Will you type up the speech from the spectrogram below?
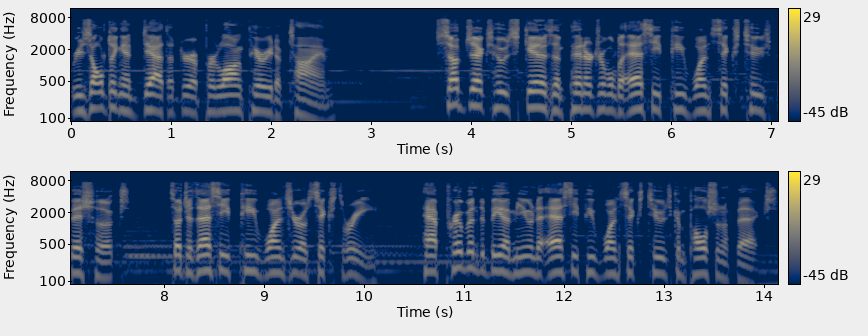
resulting in death after a prolonged period of time. Subjects whose skin is impenetrable to SCP-162's fishhooks, such as SCP-1063, have proven to be immune to SCP-162's compulsion effects.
